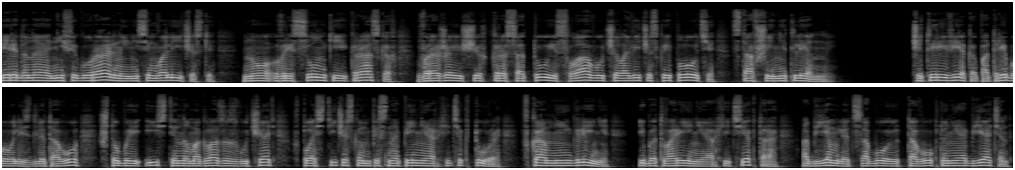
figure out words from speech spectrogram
передана не фигурально и не символически – но в рисунке и красках, выражающих красоту и славу человеческой плоти, ставшей нетленной. Четыре века потребовались для того, чтобы истина могла зазвучать в пластическом песнопении архитектуры, в камне и глине, ибо творение архитектора объемлет собою того, кто необъятен,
